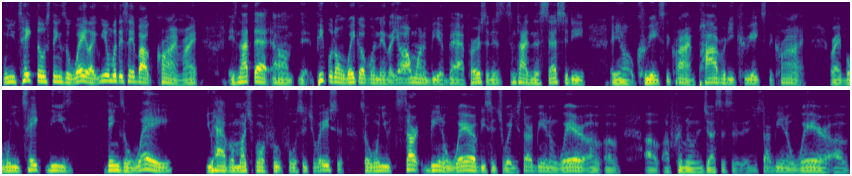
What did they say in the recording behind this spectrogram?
when you take those things away, like you know what they say about crime, right? It's not that um people don't wake up when they're like, yo, I want to be a bad person. It's sometimes necessity, you know, creates the crime. Poverty creates the crime, right? But when you take these things away, you have a much more fruitful situation. So when you start being aware of these situations, you start being aware of of of, of criminal injustices, and you start being aware of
